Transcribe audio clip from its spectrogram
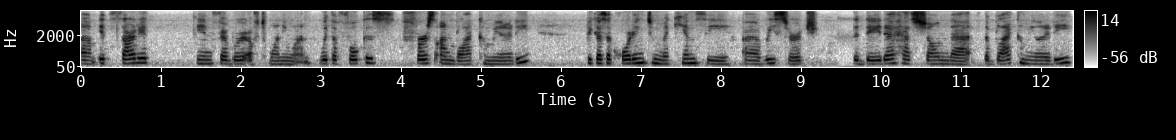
um, it started in February of 21 with a focus first on Black community, because according to McKinsey uh, research, the data has shown that the Black community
